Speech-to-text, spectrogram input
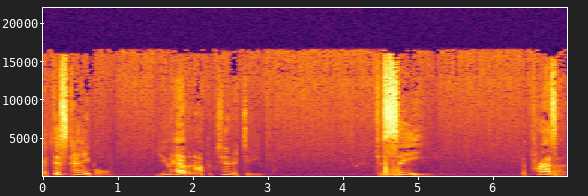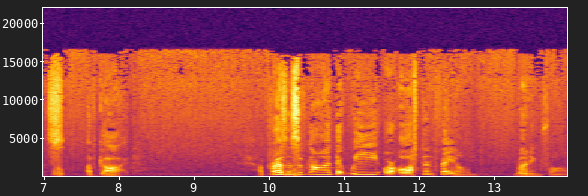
At this table, you have an opportunity to see the presence of God. A presence of God that we are often found running from.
